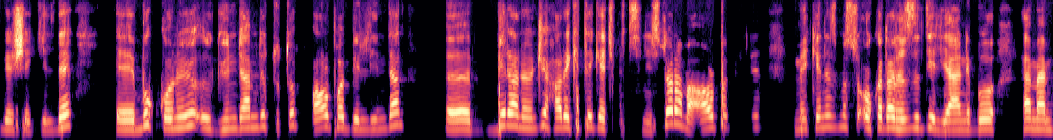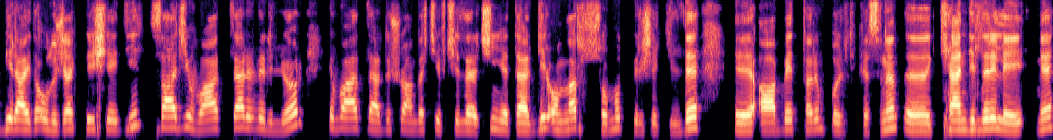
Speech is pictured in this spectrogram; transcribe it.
bir şekilde bu konuyu gündemde tutup Avrupa Birliği'nden e, bir an önce harekete geçmesini istiyor ama Avrupa Birliği mekanizması o kadar hızlı değil. Yani bu hemen bir ayda olacak bir şey değil. Sadece vaatler veriliyor. E, vaatler de şu anda çiftçiler için yeterli değil. Onlar somut bir şekilde e, AB tarım politikasının e, kendileri lehine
